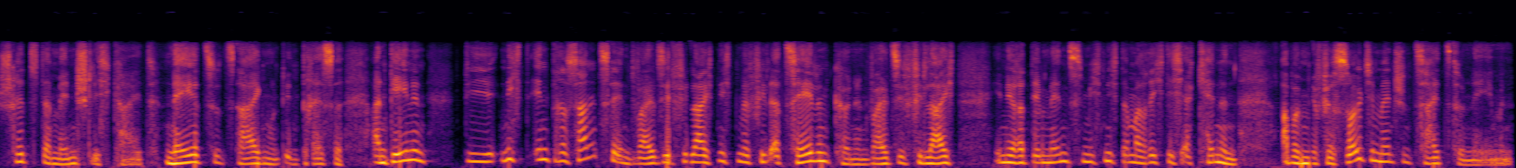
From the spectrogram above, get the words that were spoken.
Schritt der Menschlichkeit, Nähe zu zeigen und Interesse an denen, die nicht interessant sind, weil sie vielleicht nicht mehr viel erzählen können, weil sie vielleicht in ihrer Demenz mich nicht einmal richtig erkennen. Aber mir für solche Menschen Zeit zu nehmen,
